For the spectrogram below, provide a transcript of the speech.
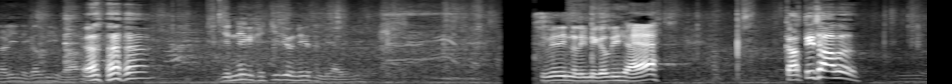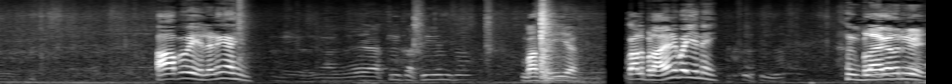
ਨਲੀ ਨਿਕਲਦੀ ਬਾਹਰ। ਜਿੰਨੇ ਕਿ ਖਿੱਚੀ ਦੀ ਉਨੀ ਥੱਲੇ ਆ ਜੀ जानी ਕਿਵੇਂ ਦੀ ਨਲੀ ਨਿਕਲਦੀ ਹੈ ਕਰਤੀ ਸਾਫ ਆਪ ਵੇਖ ਲੈਣੀਆਂ ਅਸੀਂ ਕੀ ਕੱਟੀ ਇਹਨੂੰ ਬਸ ਸਹੀ ਆ ਕੱਲ ਬੁਲਾਇਆ ਨਹੀਂ ਭਾਈ ਇਹਨੇ ਬੁਲਾਏਗਾ ਤੈਨੂੰ ਇਹ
